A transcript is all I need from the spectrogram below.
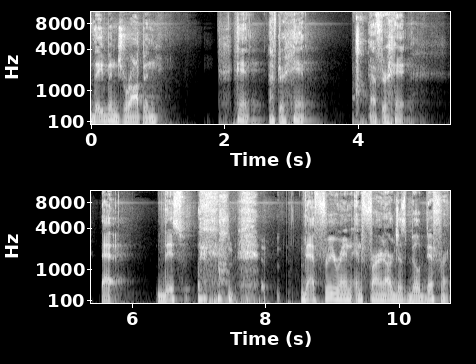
they've been dropping hint after hint after hint that this that Frieren and Fern are just built different.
